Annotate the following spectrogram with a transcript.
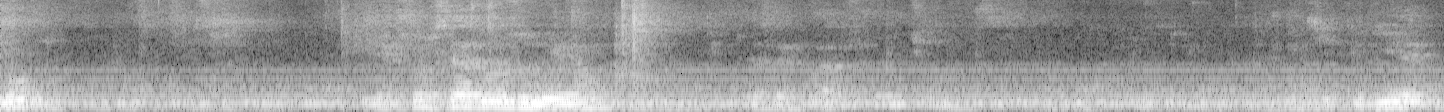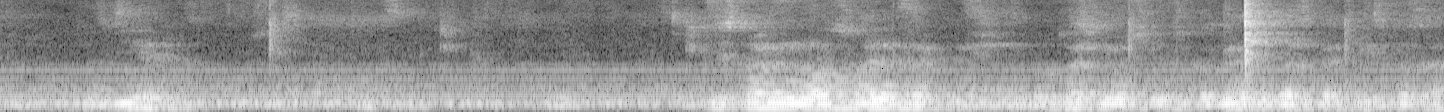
Ну, якщо все зрозуміло, я так бачу. Значить, Тоді, тоді тоді ставимо на голосування проект рішення. До точно обсягу складати 25 років. Хто за?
